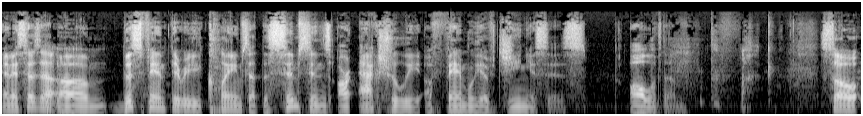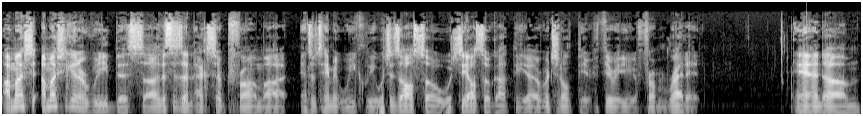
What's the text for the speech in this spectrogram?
And it says that um, this fan theory claims that the Simpsons are actually a family of geniuses, all of them. What the fuck? So I'm actually I'm actually gonna read this. Uh, this is an excerpt from uh, Entertainment Weekly, which is also which they also got the uh, original the- theory from Reddit, and um,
